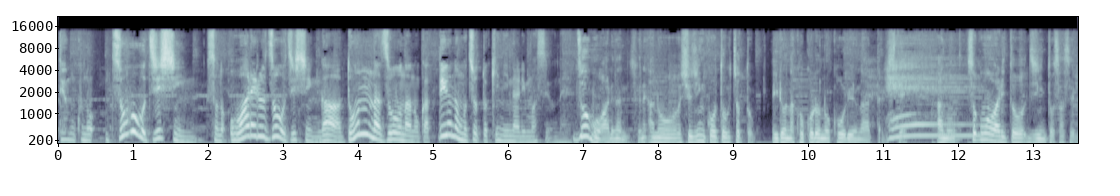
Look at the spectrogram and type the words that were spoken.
でもこの象自身その追われる象自身がどんな象なのかっていうのもちょっと気になりますよね。ゾウもあれなんですよね。あの主人公とちょっといろんな心の交流があったりして、あのそこも割とジーンとさせる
